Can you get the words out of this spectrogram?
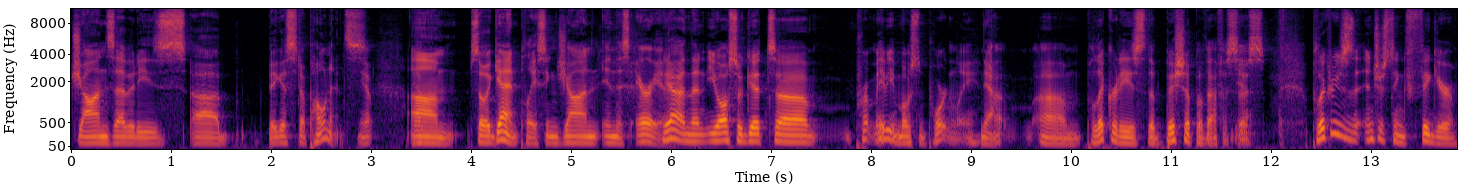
John Zebedee's uh, biggest opponents. Yep. Um, so again, placing John in this area. Yeah, and then you also get uh, maybe most importantly, Yeah. uh, um, Polycrates, the bishop of Ephesus. Polycrates is an interesting figure.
